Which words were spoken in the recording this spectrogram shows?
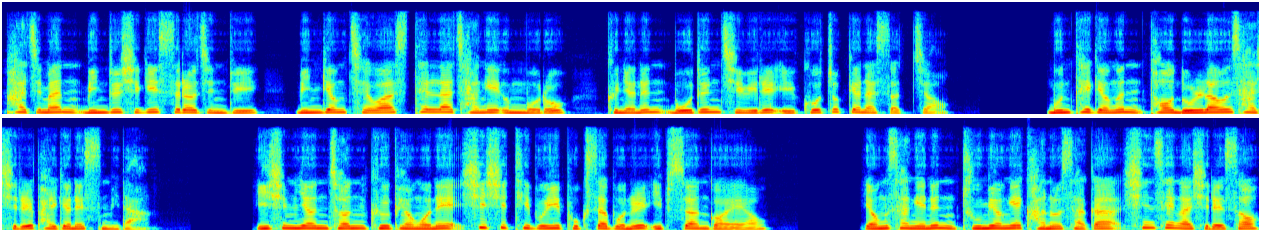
하지만 민두식이 쓰러진 뒤 민경채와 스텔라 장의 음모로 그녀는 모든 지위를 잃고 쫓겨났었죠. 문태경은 더 놀라운 사실을 발견했습니다. 20년 전 그 병원에 CCTV 복사본을 입수한 거예요. 영상에는 두 명의 간호사가 신생아실에서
